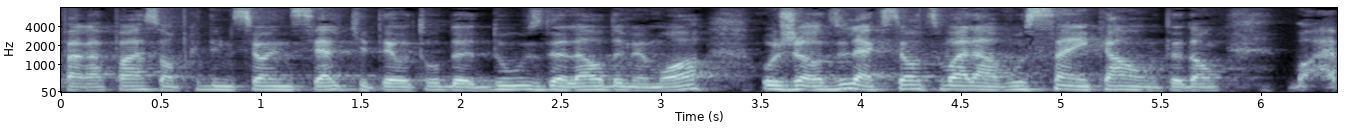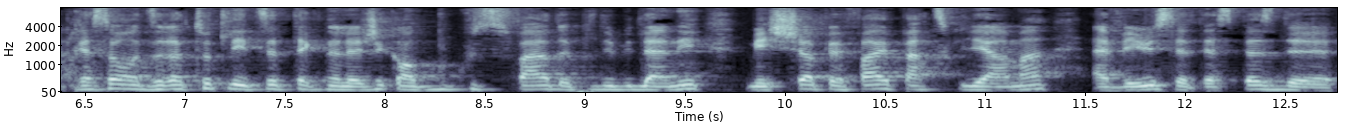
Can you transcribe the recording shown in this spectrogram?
par rapport à son prix d'émission initial qui était autour de 12 dollars de mémoire. Aujourd'hui, l'action, tu vois, elle en vaut 50. Donc, bon, après ça, on dirait tous les titres technologiques ont beaucoup souffert depuis le début de l'année, mais Shopify particulièrement avait eu cette espèce de,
